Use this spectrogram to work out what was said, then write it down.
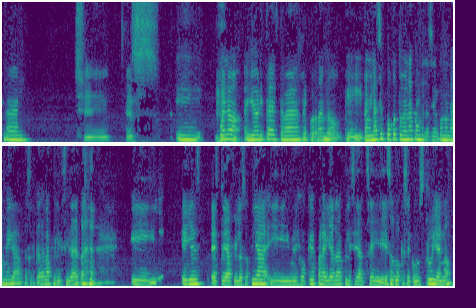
Claro. Sí, es... Bueno, yo ahorita estaba recordando que también hace poco tuve una conversación con una amiga acerca de la felicidad y ella estudia filosofía y me dijo que para ella la felicidad se, es algo que se construye, ¿no?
